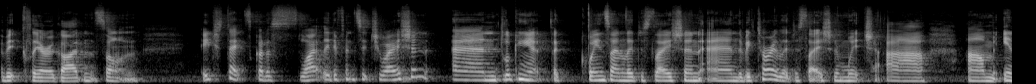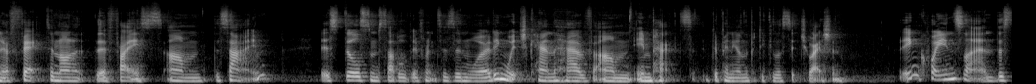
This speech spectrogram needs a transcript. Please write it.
a bit clearer guidance on. Each state's got a slightly different situation, and looking at the Queensland legislation and the Victoria legislation, which are um, in effect and on their face um, the same, there's still some subtle differences in wording which can have um, impacts depending on the particular situation. In Queensland, the,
